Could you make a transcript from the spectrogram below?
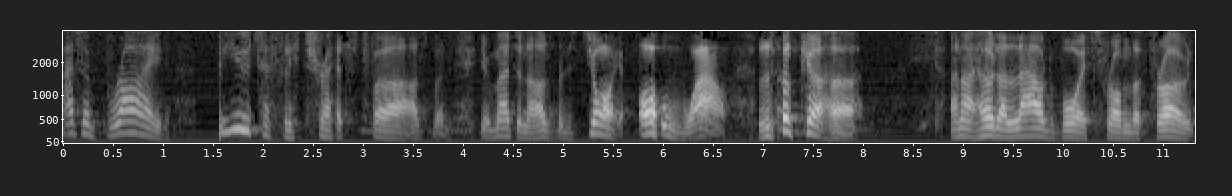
as a bride, beautifully dressed for her husband. You imagine a husband's joy. Oh, wow, look at her. And I heard a loud voice from the throne.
